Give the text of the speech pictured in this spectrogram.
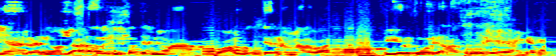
Iya, ನೀವು ಬೇಡ ದಿವ್ಸತ್ತೈತಿ ನೀವು ಭಾಳ ಹೋಗ್ತೀರಿ ನಮ್ಮ ಮ್ಯಾಲ ಭಾಳ ಇವ್ರು ತಗೋರಿ ಅಣ್ಣ ತಗೋರಿ ಹಂಗೆ ಮಾಡಿ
